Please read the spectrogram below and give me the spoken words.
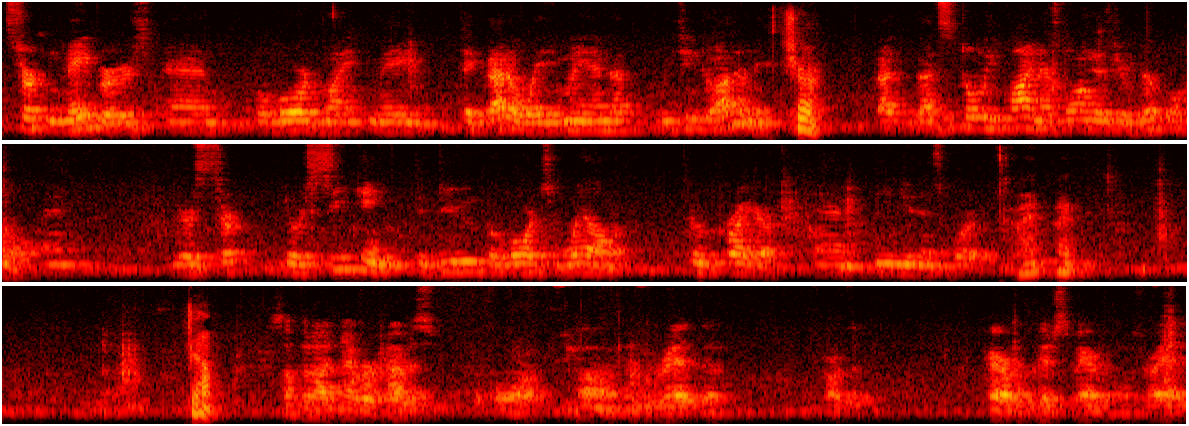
certain neighbors, and the Lord might may take that away. You may end up reaching to other neighbors. Sure. That, that's totally fine as long as you're biblical and you're cer- you're seeking to do the Lord's will through prayer and being in His Word. Right, right. Yeah. Something I'd never noticed before, uh, when we read the, or the parable of the Good Samaritan was read,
